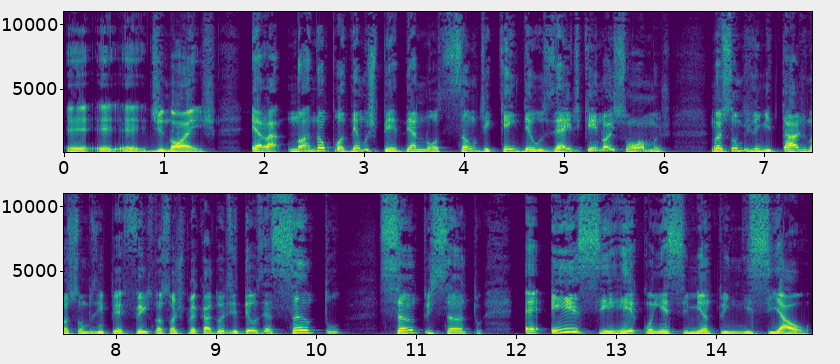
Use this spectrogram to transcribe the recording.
é, é, é, de nós, ela, nós não podemos perder a noção de quem Deus é e de quem nós somos. Nós somos limitados, nós somos imperfeitos, nós somos pecadores e Deus é santo, santo e santo. É esse reconhecimento inicial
